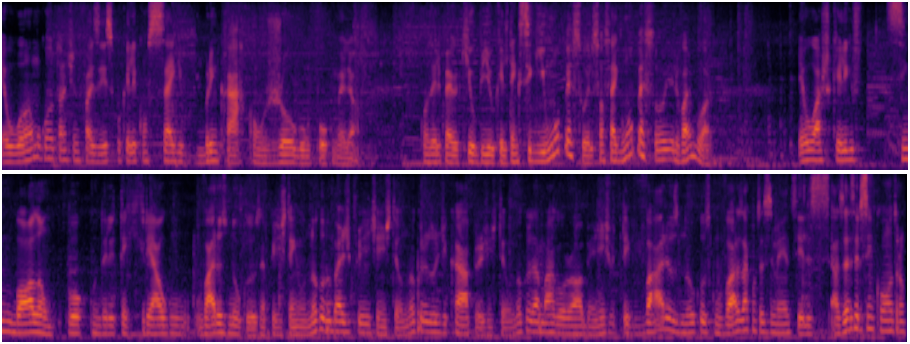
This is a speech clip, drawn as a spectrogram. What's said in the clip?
Eu amo quando o Tarantino faz isso porque ele consegue brincar com o jogo um pouco melhor. Quando ele pega Kill Bill, que ele tem que seguir uma pessoa, ele só segue uma pessoa e ele vai embora. Eu acho que ele se embola um pouco quando ele tem que criar algum, vários núcleos, né? Porque a gente tem o núcleo do Brad Pitt, a gente tem o núcleo do DiCaprio, a gente tem o núcleo da Margot Robbie, a gente tem vários núcleos com vários acontecimentos e eles, às vezes eles se encontram,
